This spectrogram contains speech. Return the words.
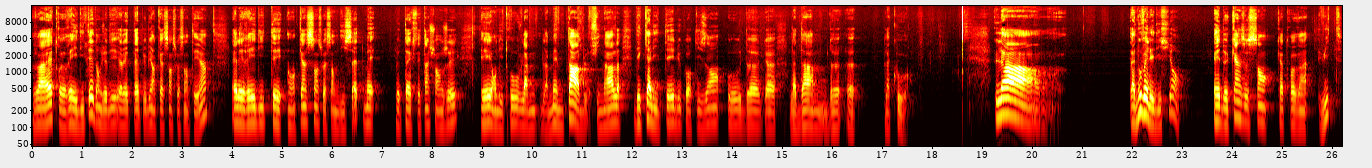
va être rééditée, donc je dis, elle était publiée en 1561, elle est rééditée en 1577, mais le texte est inchangé et on y trouve la, même table finale des qualités du courtisan ou de euh, la dame de euh, la cour. La, la nouvelle édition est de 1588.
